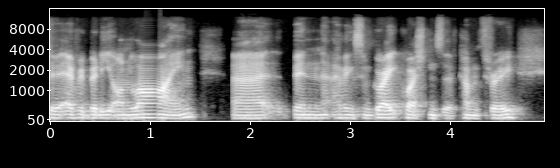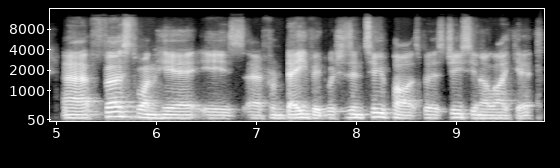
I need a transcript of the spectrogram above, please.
to everybody online. Uh, been having some great questions that have come through. Uh, first one here is from David, which is in two parts, but it's juicy and I like it.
